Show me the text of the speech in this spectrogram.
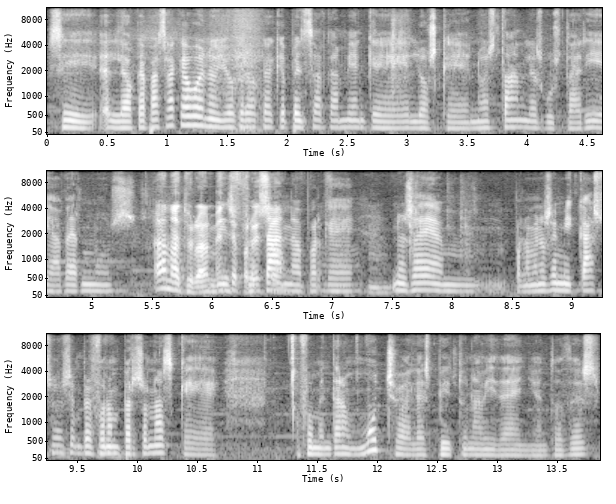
Sí, lo que pasa que bueno, yo creo que hay que pensar también que los que no están les gustaría vernos Ah, naturalmente, por eso. porque Mm. no sé, mm, por lo menos en mi caso siempre fueron personas que fomentaron mucho el espíritu navideño, entonces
